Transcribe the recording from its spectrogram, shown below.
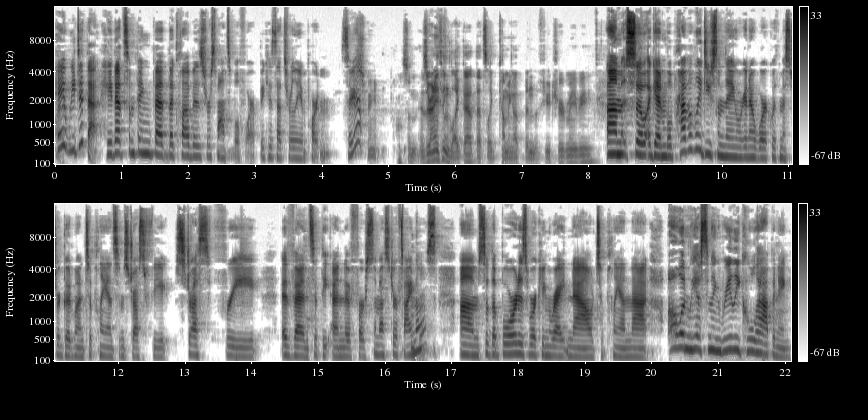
hey, we did that. Hey, that's something that the club is responsible for because that's really important. So yeah. Sweet. Awesome. Is there anything like that that's like coming up in the future, maybe? Um, so again, we'll probably do something. We're going to work with Mr. Goodwin to plan some stress free, stress free events at the end of first semester finals. Um, so the board is working right now to plan that. Oh, and we have something really cool happening.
